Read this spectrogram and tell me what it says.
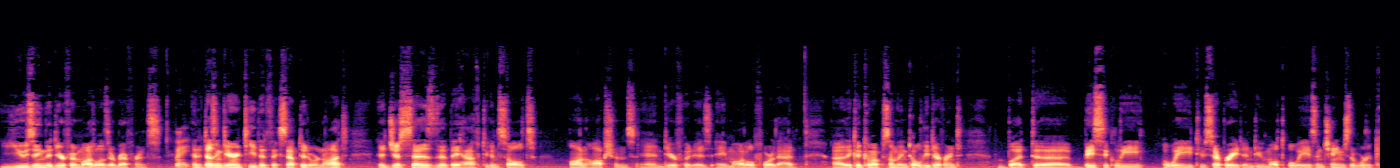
using the Deerfoot model as a reference. Right. And it doesn't guarantee that it's accepted or not. It just says that they have to consult on options, and Deerfoot is a model for that. Uh, they could come up with something totally different, but uh, basically, a way to separate and do multiple waves and change the work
